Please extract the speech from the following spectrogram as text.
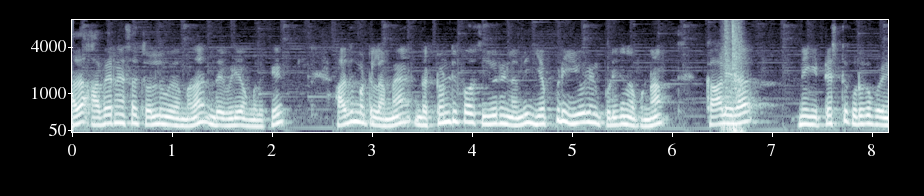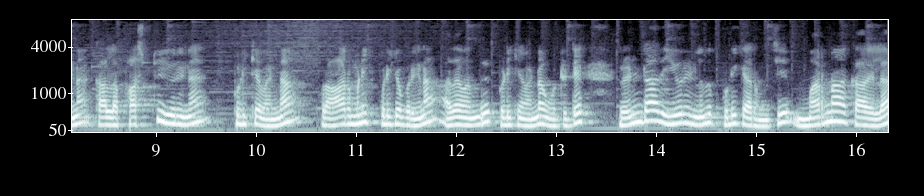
அதை அவேர்னஸாக சொல்லும் விதமாக தான் இந்த வீடியோ உங்களுக்கு அது மட்டும் இல்லாமல் இந்த டுவெண்ட்டி ஃபோர்ஸ் யூரின்லேருந்து எப்படி யூரின் பிடிக்கணும் அப்படின்னா காலையில் நீங்கள் டெஸ்ட்டு கொடுக்க போகிறீங்கன்னா காலைல ஃபஸ்ட்டு யூரினை பிடிக்க வேண்டாம். ஒரு ஆறு மணிக்கு பிடிக்க போகிறீங்கன்னா அதை வந்து பிடிக்க வேண்டாம் விட்டுட்டு ரெண்டாவது யூரின்லேருந்து பிடிக்க ஆரம்பித்து மறுநாள் காலையில்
